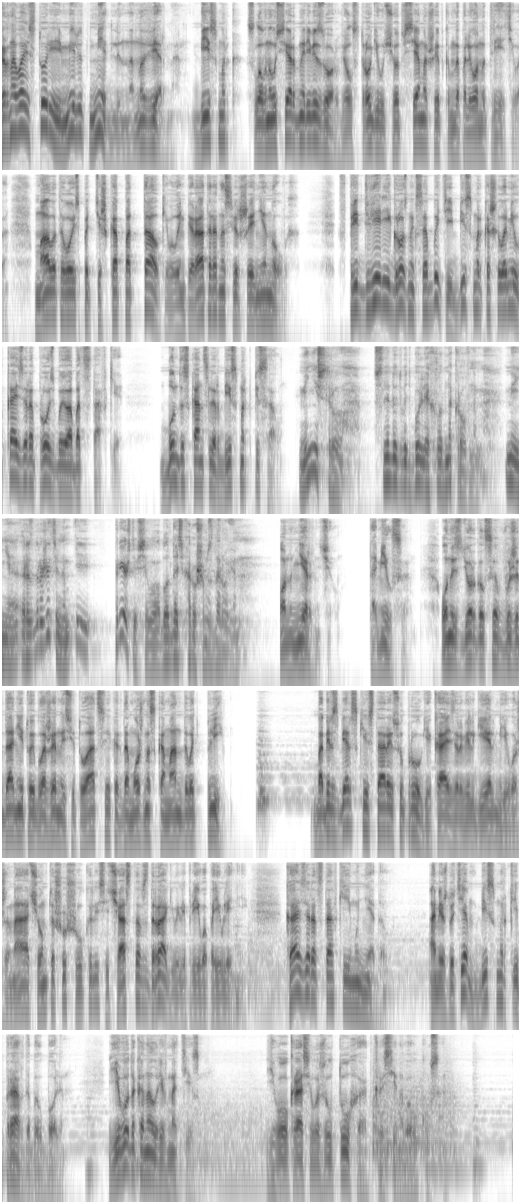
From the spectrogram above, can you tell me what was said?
Жернова истории мелют медленно, но верно. Бисмарк, словно усердный ревизор, вел строгий учет всем ошибкам Наполеона III. Мало того, исподтишка подталкивал императора на свершение новых. В преддверии грозных событий Бисмарк ошеломил кайзера просьбой об отставке. Бундесканцлер Бисмарк писал. «Министру следует быть более хладнокровным, менее раздражительным и, прежде всего, обладать хорошим здоровьем». Он нервничал, томился. Он издергался в выжидании той блаженной ситуации, когда можно скомандовать «пли». Бабельсбергские старые супруги, кайзер Вильгельм и его жена, о чем-то шушукались и часто вздрагивали при его появлении. Кайзер отставки ему не дал. А между тем Бисмарк и правда был болен. Его доконал ревматизм. Его украсила желтуха от крысиного укуса.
